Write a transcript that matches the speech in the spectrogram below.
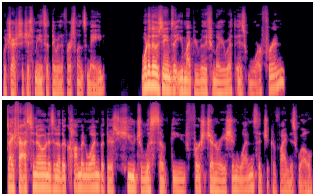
which actually just means that they were the first ones made. One of those names that you might be really familiar with is warfarin. Diphacinone is another common one, but there's huge lists of the first generation ones that you can find as well.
